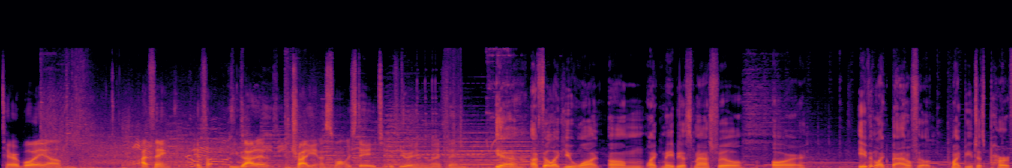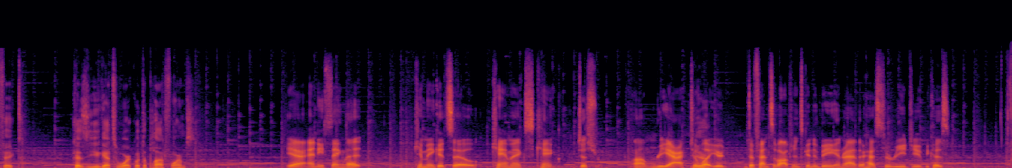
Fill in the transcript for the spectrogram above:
TerraBoy, um, I think if I, you gotta try getting a smaller stage if you're him, I think. Yeah, I feel like you want um like maybe a Smashville or even like Battlefield might be just perfect because you get to work with the platforms. Yeah, anything that can make it so Kamex can't just um, react to Yeah. what your defensive option is going to be and rather has to read you because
